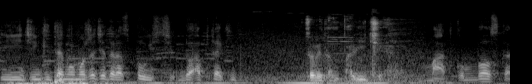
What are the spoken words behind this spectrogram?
i dzięki temu możecie teraz pójść do apteki. Co wy tam palicie? Matko Boska,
